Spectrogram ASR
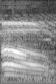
Oh.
